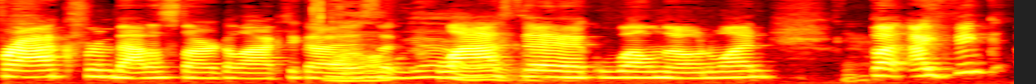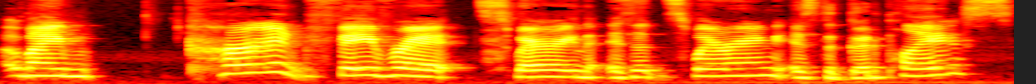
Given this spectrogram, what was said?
Frak from Battlestar Galactica is Oh, a yeah, right, right. classic, well-known one. But I think my current favorite swearing that isn't swearing is The Good Place.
